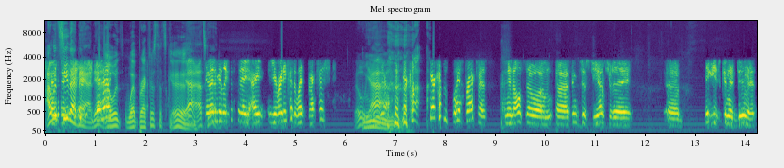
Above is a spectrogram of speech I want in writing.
I would see that band. Yeah, I would wet breakfast. That's good. yeah, that's And then good. we like to say, "Are you ready for the wet breakfast?" Oh yeah. Here comes wet breakfast. And then also, um, uh, I think just yesterday, uh, Iggy's gonna do it.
